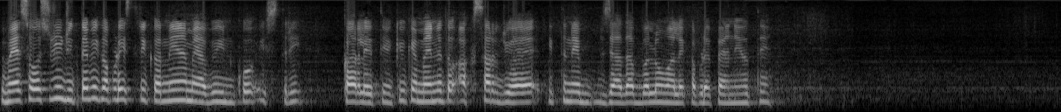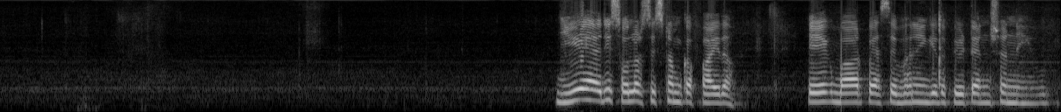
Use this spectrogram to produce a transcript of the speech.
तो मैं सोच रही हूँ जितने भी कपड़े इस्त्री करने हैं, मैं अभी इनको इस्त्री कर लेती हूँ, क्योंकि मैंने तो अक्सर जो है इतने ज़्यादा बलों वाले कपड़े पहने होते हैं। ये है जी सोलर सिस्टम का फ़ायदा। एक बार पैसे भरेंगे तो फिर टेंशन नहीं होगी।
